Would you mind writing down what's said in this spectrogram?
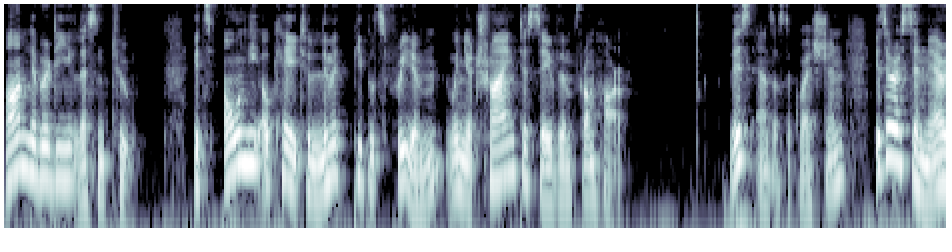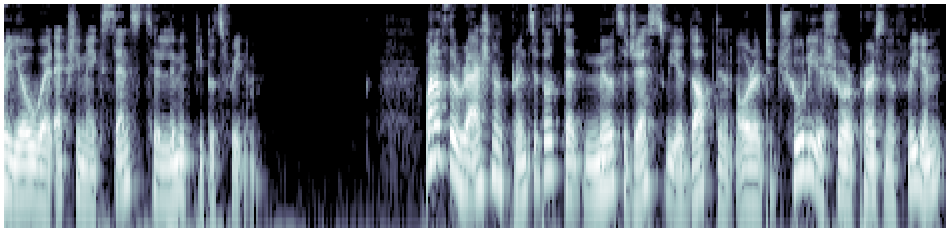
On Liberty, Lesson 2 It's only okay to limit people's freedom when you're trying to save them from harm. This answers the question Is there a scenario where it actually makes sense to limit people's freedom? One of the rational principles that Mill suggests we adopt in order to truly assure personal freedom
